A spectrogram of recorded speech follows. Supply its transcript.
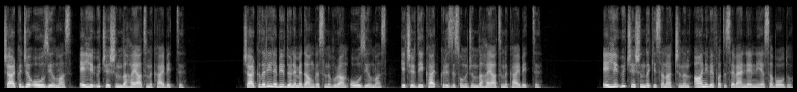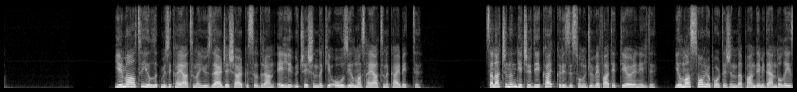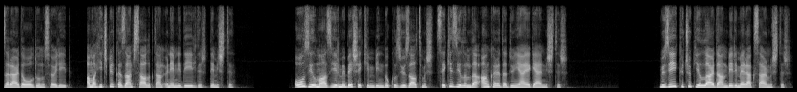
Şarkıcı Oğuz Yılmaz, 53 yaşında hayatını kaybetti. Şarkılarıyla bir döneme damgasını vuran Oğuz Yılmaz, geçirdiği kalp krizi sonucunda hayatını kaybetti. 53 yaşındaki sanatçının ani vefatı sevenlerini yasa boğdu. 26 yıllık müzik hayatına yüzlerce şarkı sığdıran 53 yaşındaki Oğuz Yılmaz hayatını kaybetti. Sanatçının geçirdiği kalp krizi sonucu vefat ettiği öğrenildi. Yılmaz son röportajında pandemiden dolayı zararda olduğunu söyleyip, ama hiçbir kazanç sağlıktan önemli değildir, demişti. Oğuz Yılmaz 25 Ekim 1968 yılında Ankara'da dünyaya gelmiştir. Müziği küçük yıllardan beri merak sarmıştır.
